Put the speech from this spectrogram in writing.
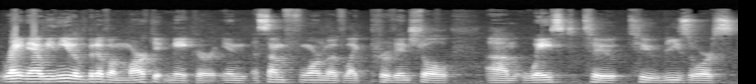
right now we need a bit of a market maker in some form of like provincial um, waste to, to resource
